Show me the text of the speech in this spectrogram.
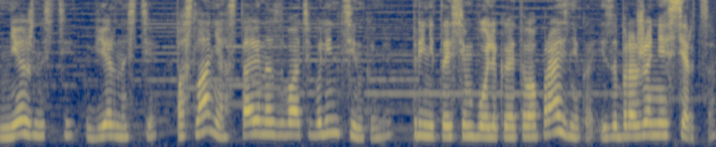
нежности, верности. Послания стали называть валентинками. Принятая символика этого праздника – изображение сердца.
